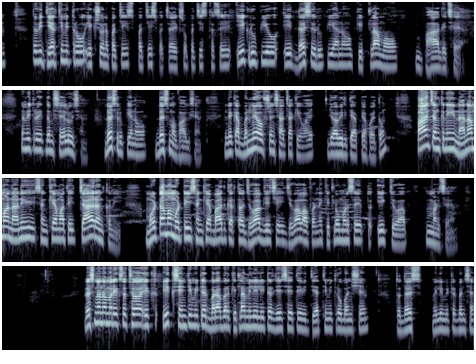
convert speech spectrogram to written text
તો વિદ્યાર્થી મિત્રો, એકસો ને પચીસ પચીસ પચાસ, એકસો પચીસ થશે. એક રૂપિયો એ દસ રૂપિયાનો કેટલામો ભાગ છે. મિત્રો એકદમ સહેલું છે દસ રૂપિયાનો દસમો ભાગ છે એટલે કે આ બંને ઓપ્શન સાચા કહેવાય, જો આવી રીતે આપ્યા હોય તો. પાંચ અંકની નાનામાં નાની સંખ્યામાંથી ચાર અંકની મોટામાં મોટી સંખ્યા બાદ કરતા જવાબ જે છે, એ જવાબ આપણને કેટલો મળશે? તો એક જવાબ મળશે પ્રશ્ન નંબર એકસો છ, એક એક સેન્ટીમીટર બરાબર કેટલા મિલીલીટર જે છે તે વિદ્યાર્થી મિત્રો બનશે? તો દસ મિલીમીટર બનશે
